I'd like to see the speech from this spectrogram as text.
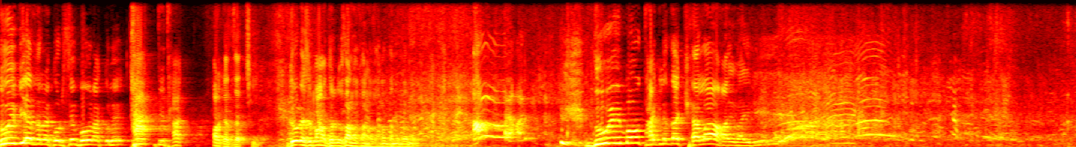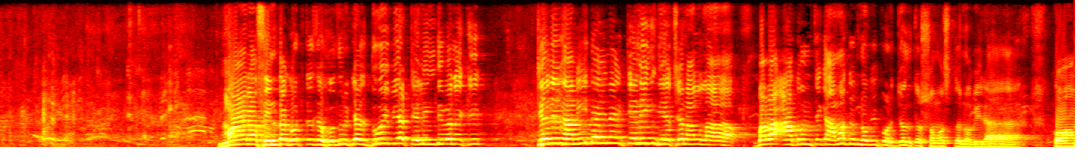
দুই বিয়ে যারা করছে, বউ রাগ করলে থাক, তুই থাক, ওর কাছে যাচ্ছি। দৌড়েছে পা ধরবে, জানা জানা জানা জানা জানা। দুই বউ থাকলে যা খেলা হয় ভাই রে। মায়েরা চিন্তা করতেছে হুজুরকে দুই বিয়া ট্রেনিং দিবে নাকি? ট্রেনিং আমি দেই নাই ট্রেনিং দিয়েছেন আল্লাহ। বাবা, আদম থেকে আমাদের নবী পর্যন্ত সমস্ত নবীরা কম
